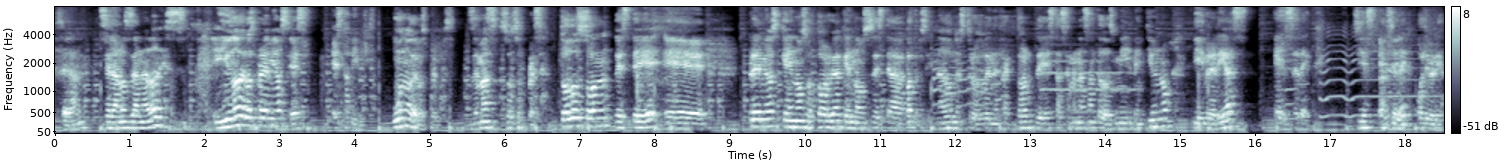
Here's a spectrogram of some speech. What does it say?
¿Serán? serán los ganadores. Y uno de los premios es esta Biblia. Uno de los premios. Los demás son sorpresa. Todos son este eh, premios que nos otorga, que nos este, ha patrocinado nuestro benefactor de esta Semana Santa 2021, Librerías El Sedec. Si es El Sedec o Librería.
